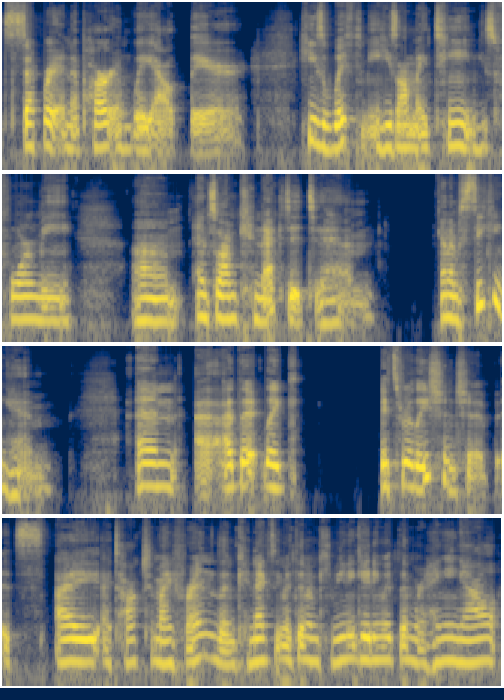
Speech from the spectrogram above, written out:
separate and apart and way out there. He's with me. He's on my team. He's for me. Um, and so I'm connected to him and I'm seeking him. And at that like it's relationship. It's I I talk to my friends, I'm connecting with them, I'm communicating with them, we're hanging out.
